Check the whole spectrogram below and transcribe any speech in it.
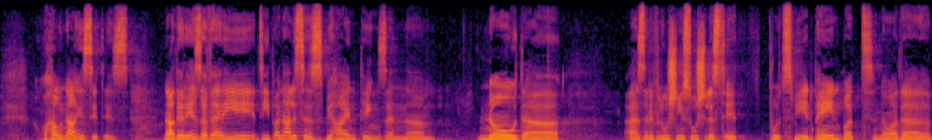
how nice it is. Now, there is a very deep analysis behind things, and um, know the, as a revolutionary socialist, it puts me in pain, but no, the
